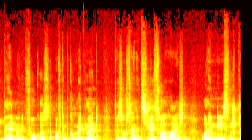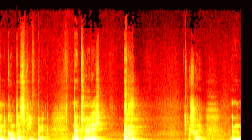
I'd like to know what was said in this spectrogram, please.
behält man den Fokus auf dem Commitment, versucht seine Ziele zu erreichen und im nächsten Sprint kommt das Feedback. Natürlich, Entschuldigung, ähm,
